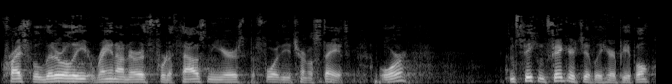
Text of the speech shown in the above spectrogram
Christ will literally reign on earth for a thousand years before the eternal state. Or, I'm speaking figuratively here, people.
